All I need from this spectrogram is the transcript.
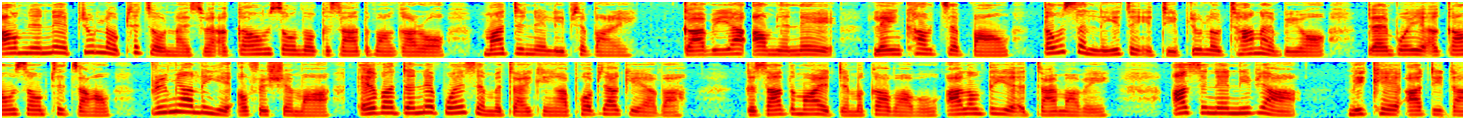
အောင်မြင်တဲ့ပြုလုပ်ဖြတ်ကျော်နိုင်စွမ်းအကောင်းဆုံးသောကစားသမားကတော့မာတင်နယ်လီဖြစ်ပါတယ်။ဂါဘီယာအောင်မြင်တဲ့လိန်ခောက်ချက်ပေါင်း34ချိန်အထိပြုလုပ်ထားနိုင်ပြီးတော့ပြိုင်ပွဲရဲ့အကောင်းဆုံးဖြစ်ကြောင်းပရီးမီးယားလိရဲ့ official မှာ Everton နဲ့ပွဲစဉ်မတိုင်ခင်ကဖော်ပြခဲ့တာပါ။ ကစားသမားတွေတင်မကပါဘူးအားလုံးသိရဲ့အတိုင်းပါပဲအာဆင်နယ်နီးပြမီခဲအာတီတာ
